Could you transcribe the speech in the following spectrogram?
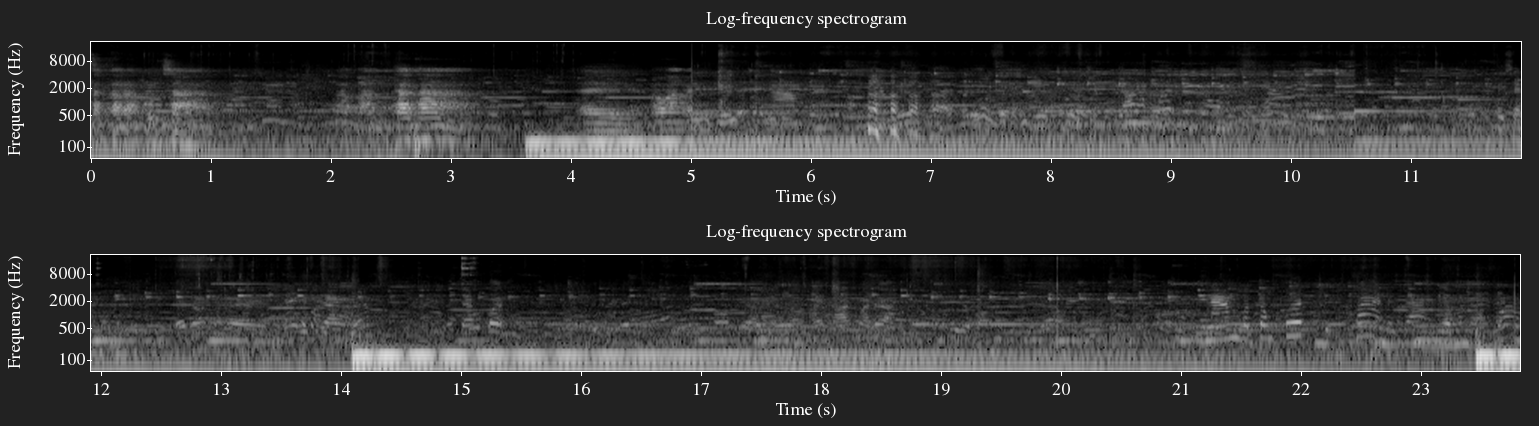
สักการะบูชาครับถ้าถ้าเออเอาวางไว้จำก่อน น้ำก็ต้องเปิดบ้านหรืจ้าเดี๋ยวมันออกว่า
